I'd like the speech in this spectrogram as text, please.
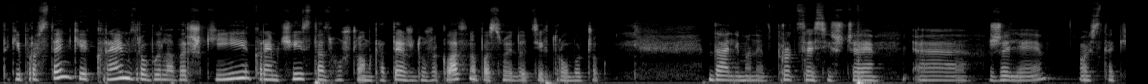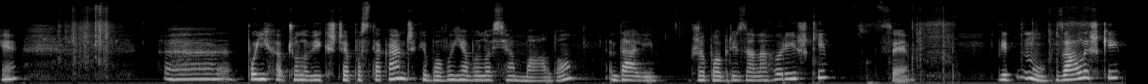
Такі простенькі, крем зробила вершки, крем чиста згущенка. Теж дуже класно пасує до цих трубочок. Далі в мене в процесі ще е, желе. Ось таке. Е, Поїхав чоловік ще по стаканчики, бо виявилося мало. Далі вже пообрізала горішки. Це від, ну, залишки,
